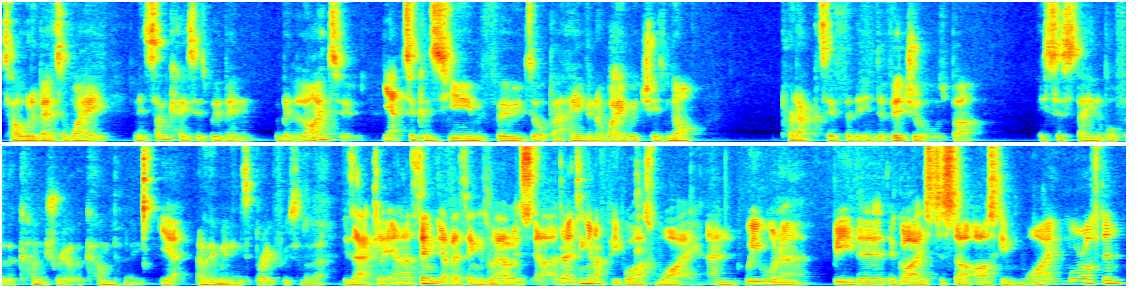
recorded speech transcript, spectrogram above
told a better way. And in some cases, we've been we've been lied to Yeah. to consume foods or behave in a way which is not productive for the individuals, but is sustainable for the country or the company. Yeah. And I think we need to break through some of that. exactly. And I think the other thing as well is uh, I don't think enough people ask why, and we want to be the the guys to start asking why more often.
